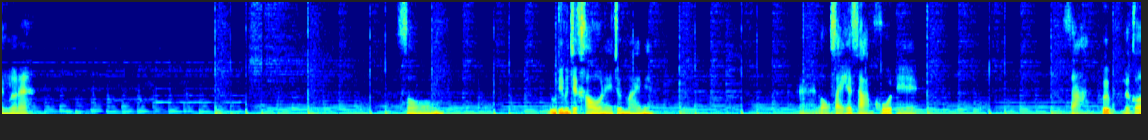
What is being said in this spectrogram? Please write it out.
นึ่งแล้วนะสองดูที่มันจะเข้าในจดหมายไหมอลองใส่แค่สามโค้ดนี้สามปุ๊บ แล้วก็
